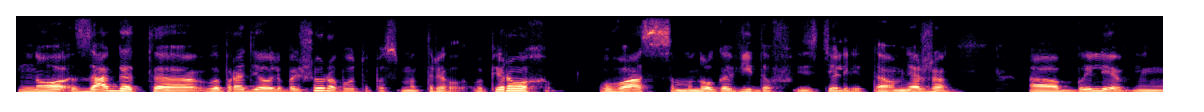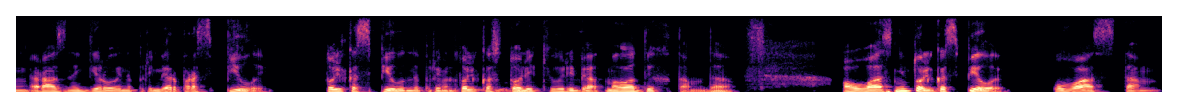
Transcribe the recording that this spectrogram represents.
Но за год э, вы проделали большую работу, посмотрел. Во-первых, у вас много видов изделий. Да? У меня же а, были разные герои, например, про спилы. Только спилы, например, только столики у ребят молодых там, да. А у вас не только спилы, у вас там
